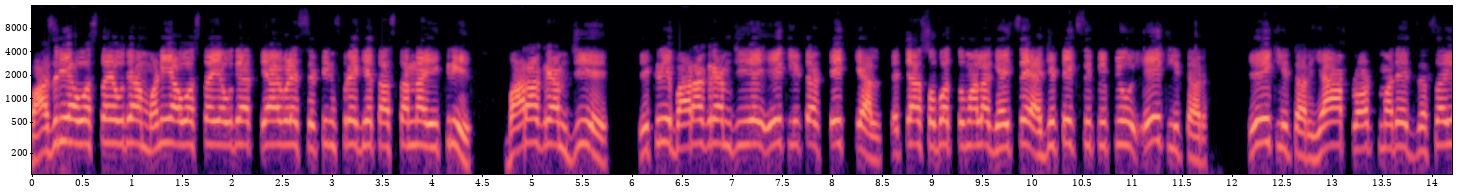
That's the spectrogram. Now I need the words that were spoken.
बाजरी अवस्था येऊ द्या मणी अवस्था येऊ द्या. त्यावेळेस सेटिंग स्प्रे घेत असताना एकरी बारा ग्रॅम जी ए एकरी बारा ग्रॅम जी ए एक लिटर टेक कॅल. त्याच्यासोबत तुम्हाला घ्यायचंय ॲजिटेक सीपीपीयू एक लिटर. एक लिटर. या प्लॉटमध्ये जसंही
